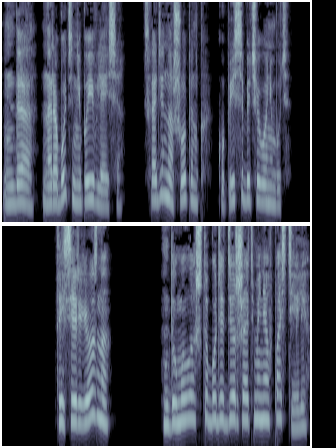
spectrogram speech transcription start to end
«Да, на работе не появляйся. Сходи на шопинг, купи себе чего-нибудь». «Ты серьезно? Думала, что будет держать меня в постели.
